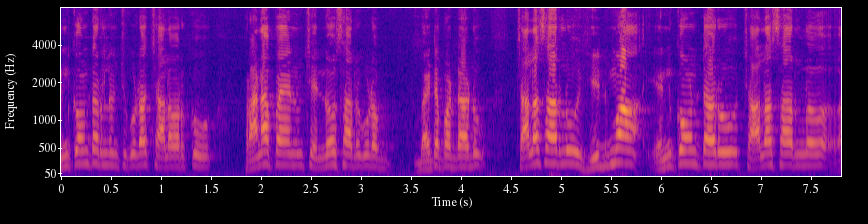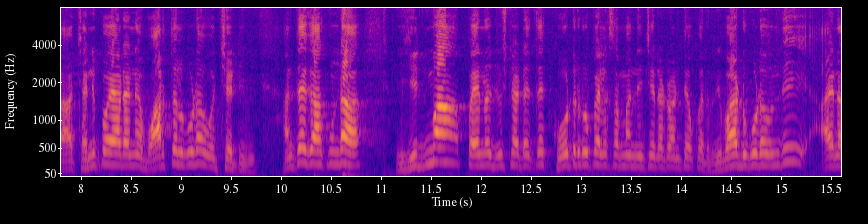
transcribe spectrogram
ఎన్కౌంటర్ నుంచి కూడా చాలా వరకు ప్రాణాపాయం నుంచి ఎన్నోసార్లు కూడా బయటపడ్డాడు. చాలాసార్లు హిడ్మా ఎన్కౌంటరు చాలాసార్లు చనిపోయాడనే వార్తలు కూడా వచ్చేటివి. అంతేకాకుండా హిడ్మా పైన చూసినట్టయితే కోటి రూపాయలకు సంబంధించినటువంటి ఒక రివార్డు కూడా ఉంది. ఆయన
